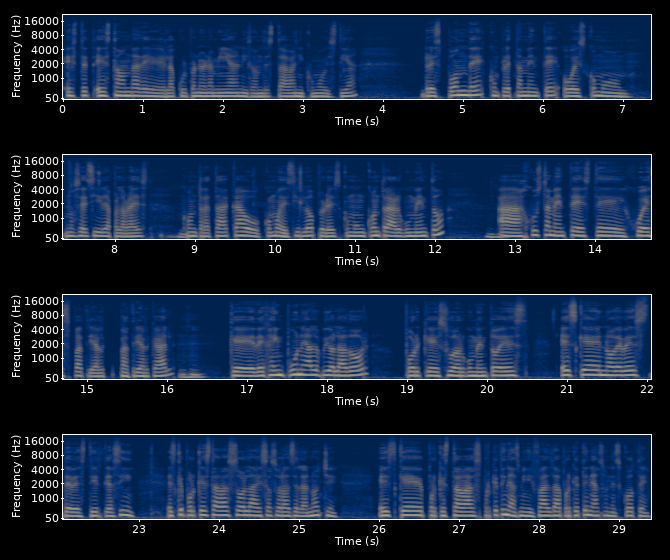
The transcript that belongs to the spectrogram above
este, esta onda de la culpa no era mía, ni dónde estaba, ni cómo vestía, responde completamente o es como, no sé si la palabra es contraataca o cómo decirlo, pero es como un contraargumento a justamente este juez patriarcal que deja impune al violador porque su argumento es es que no debes de vestirte así, es que porque estabas sola a esas horas de la noche, es que porque estabas, porque tenías minifalda, porque tenías un escote.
